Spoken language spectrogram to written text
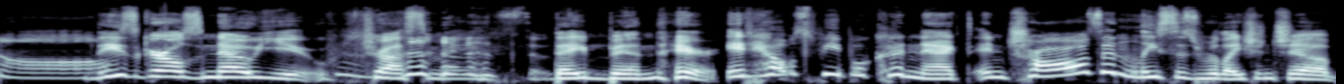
Aw. These girls know you. Trust me. So They've been there. It helps people connect. And Charles and Lisa's relationship,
